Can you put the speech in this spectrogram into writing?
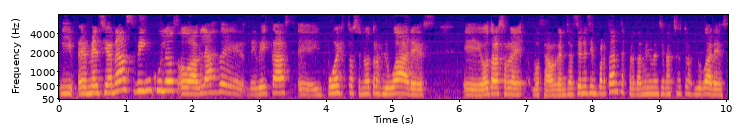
Y eh, mencionás vínculos o hablas de, becas eh, y puestos en otros lugares, eh, otras organizaciones importantes, pero también mencionaste otros lugares.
